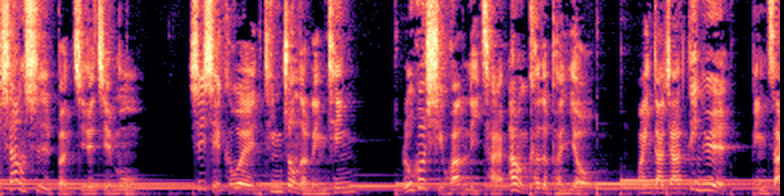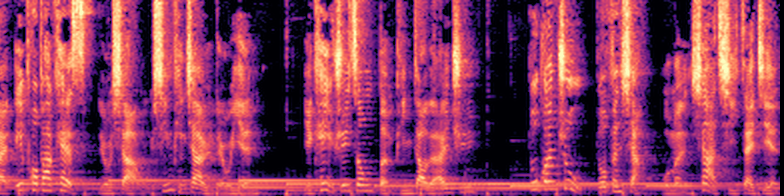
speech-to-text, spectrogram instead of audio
以上是本集的节目，谢谢各位听众的聆听。如果喜欢理财爱文科的朋友，欢迎大家订阅，并在 Apple Podcast 留下五星评价与留言，也可以追踪本频道的 IG，多关注多分享。我们下期再见。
